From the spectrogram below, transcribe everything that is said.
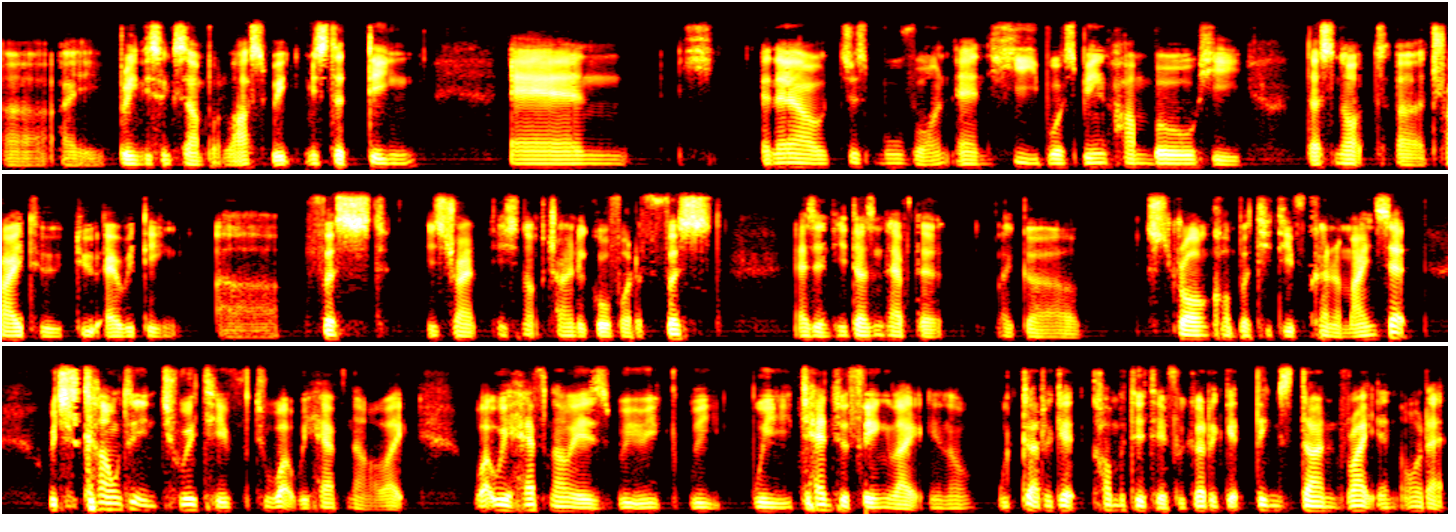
uh, I bring this example last week, Mr. Ding, and he, and then I'll just move on. And he was being humble. He does not uh, try to do everything uh, first. He's trying. He's not trying to go for the first, as in he doesn't have the like a strong competitive kind of mindset which is counterintuitive to what we have now. Like what we have now is we we we tend to think like you know we got to get competitive, we got to get things done right and all that.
